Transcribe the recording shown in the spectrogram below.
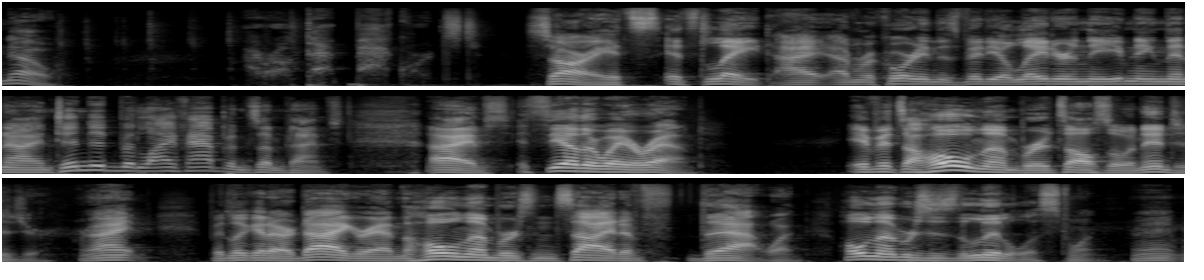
No. I wrote that backwards. Sorry, it's it's late. I, I'm recording this video later in the evening than I intended, but life happens sometimes. All right, it's the other way around. If it's a whole number, it's also an integer, right? If we look at our diagram, the whole number's inside of that one. Whole numbers is the littlest one, right?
